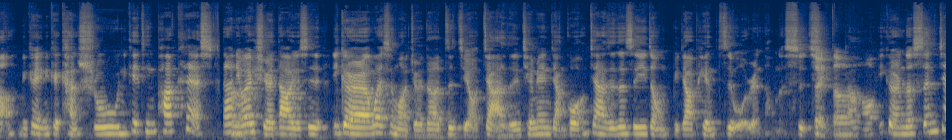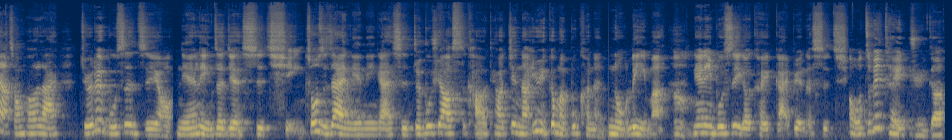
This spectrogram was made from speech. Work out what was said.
好，你可以你可以看书，你可以听 podcast，然后你会学到就是一个人为什么觉得自己有价值。前面讲过，价值这是一种比较偏自我认同的事情。对的然后一个人的身价从何来，绝对不是只有年龄这件事情。说实在，年龄应该是最不需要思考的条件呢、因为你根本不可能努力嘛。嗯，年龄不是一个可以改变的事情。哦，我这边可以举一个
